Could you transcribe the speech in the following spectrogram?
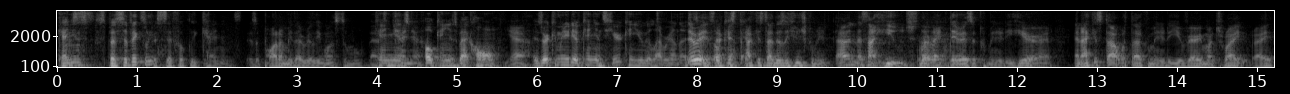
Kenyans specifically? specifically Kenyans. There's a part of me that really wants to move back to Kenyans. Kenya. Oh, Kenyans back home. Yeah. Is there a community of Kenyans here? Can you elaborate on that? There is. I, Okay. can, I can start. There's a huge community. I mean, it's not huge. It's not Right, like right. there is a community here, and I can start with that community. You're very much right, right?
